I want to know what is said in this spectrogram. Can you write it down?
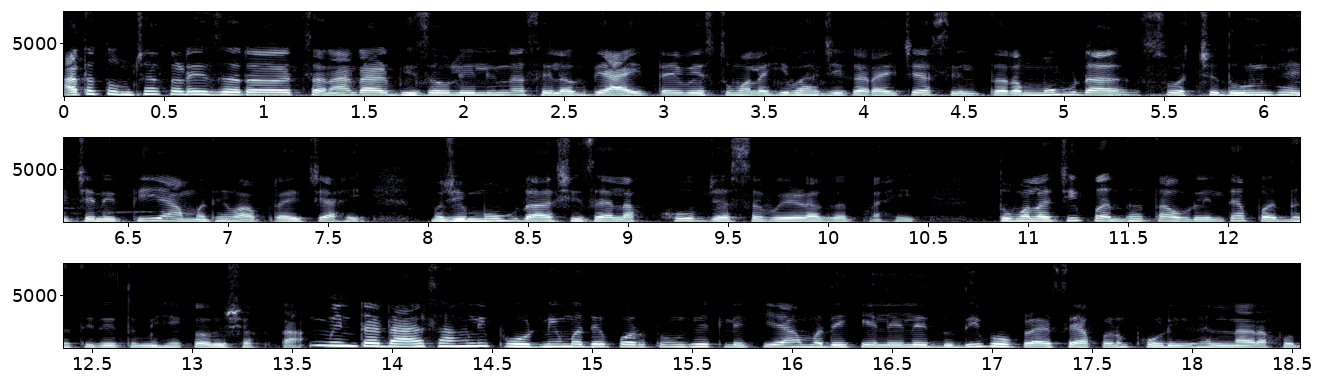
आता तुमच्याकडे जर चणा डाळ भिजवलेली नसेल अगदी आयत्या वेळेस तुम्हाला ही भाजी करायची असेल तर मूग डाळ स्वच्छ धुवून घ्यायची आणि ती यामध्ये वापरायची आहे. म्हणजे मूग डाळ शिजायला खूप जास्त वेळ लागत नाही. तुम्हाला जी पद्धत आवडेल त्या पद्धतीने तुम्ही हे करू शकता. मिनटं डाळ चांगली फोडणीमध्ये परतून घेतले की यामध्ये केलेले दुधी भोपळ्याचे आपण फोडी घालणार आहोत.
